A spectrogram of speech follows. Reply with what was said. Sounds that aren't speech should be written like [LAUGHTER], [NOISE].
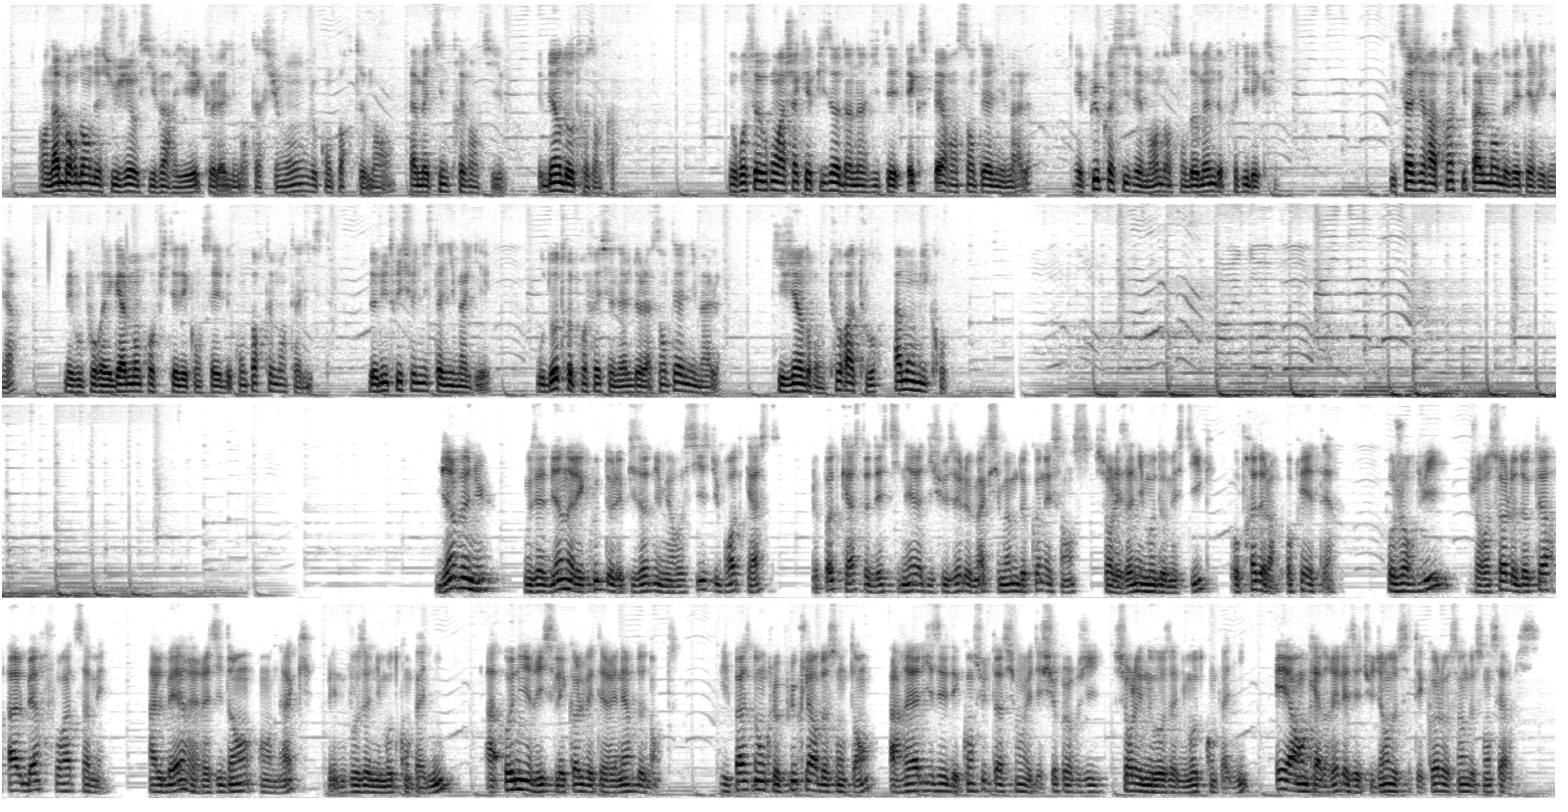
en abordant des sujets aussi variés que l'alimentation, le comportement, la médecine préventive et bien d'autres encore. Nous recevrons à chaque épisode un invité expert en santé animale et plus précisément dans son domaine de prédilection. Il s'agira principalement de vétérinaires, mais vous pourrez également profiter des conseils de comportementalistes, de nutritionnistes animaliers ou d'autres professionnels de la santé animale qui viendront tour à tour à mon micro. Bienvenue, vous êtes bien à l'écoute de l'épisode numéro 6 du Broadcast, le podcast destiné à diffuser le maximum de connaissances sur les animaux domestiques auprès de leurs propriétaires. Aujourd'hui, je reçois le docteur Albert Fourat-Samé. Albert est résident en NAC, les nouveaux animaux de compagnie, à Oniris, l'école vétérinaire de Nantes. Il passe donc le plus clair de son temps à réaliser des consultations et des chirurgies sur les nouveaux animaux de compagnie et à encadrer les étudiants de cette école au sein de son service.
